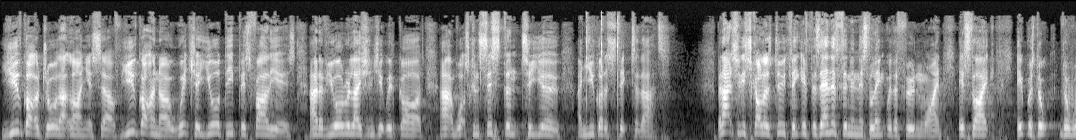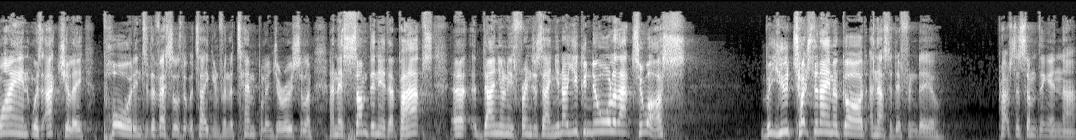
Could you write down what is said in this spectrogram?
You've got to draw that line yourself. You've got to know which are your deepest values out of your relationship with God, out what's consistent to you, and you've got to stick to that. But actually, scholars do think if there's anything in this link with the food and wine, it's like it was the, the wine was actually poured into the vessels that were taken from the temple in Jerusalem. And there's something here that perhaps uh, Daniel and his friends are saying, you know, you can do all of that to us, but you touch the name of God, and that's a different deal. Perhaps there's something in that.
